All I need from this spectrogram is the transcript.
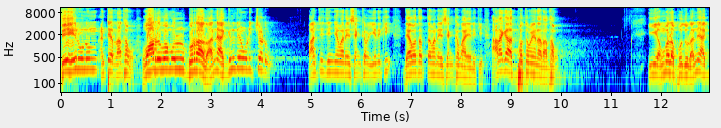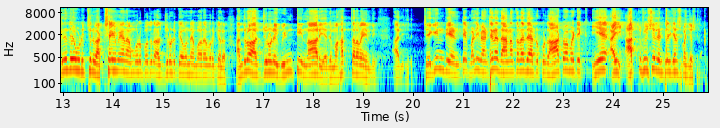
తేరును అంటే రథం వారువముల్ గుర్రాలు అన్ని అగ్నిదేవుడు ఇచ్చాడు. పాంచజన్యం అనే శంఖం ఈయనకి దేవదత్తం అనే శంఖం ఆయనకి. అలాగే అద్భుతమైన రథం. ఈ అమ్ముల పొదులు అన్ని అగ్నిదేవుడు ఇచ్చిన అక్షయమైన అమ్ముల పొదులు అర్జునుడికి ఉన్నాయి మరెవరికి అందులో అర్జునుని వింటి నారి అది మహత్తరమైంది. అది చెగింది అంటే మళ్ళీ వెంటనే దానంతట అదే అడ్డుకుంటుంది ఆటోమేటిక్ ఏఐ ఆర్టిఫిషియల్ ఇంటెలిజెన్స్ పనిచేస్తుంది అక్కడ.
